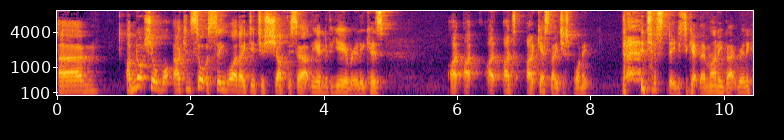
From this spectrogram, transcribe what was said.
Um, I'm not sure what I can sort of see why they did just shove this out at the end of the year, really, because I I, I, I I guess they just wanted They just needed to get their money back, really.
